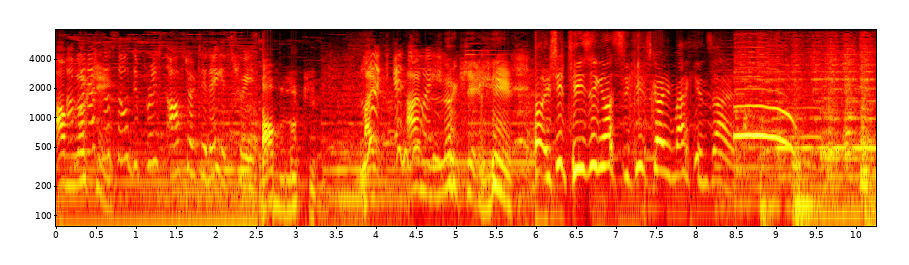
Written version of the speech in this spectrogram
I'm gonna feel so depressed after today. It's crazy. I'm looking. Like, Look, enjoy. I'm looking. Bro, is she teasing us? She keeps going back inside.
